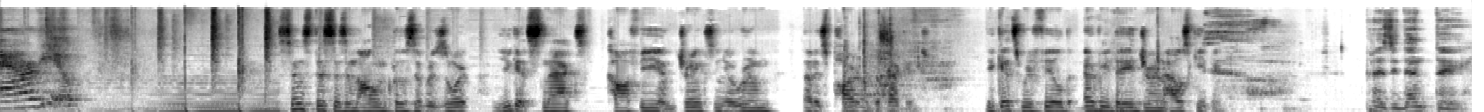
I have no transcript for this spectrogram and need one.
and our view. Since this is an all-inclusive resort, you get snacks, coffee, and drinks in your room that is part of the package. It gets refilled every day during housekeeping. Presidente,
